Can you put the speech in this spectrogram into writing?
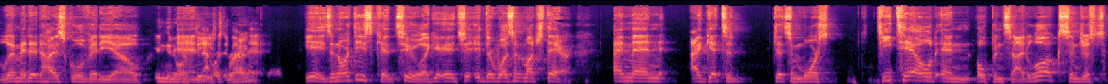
Limited high school video in the Northeast, right? It. Yeah, he's a Northeast kid too. Like it, it, there wasn't much there, and then I get to get some more detailed and open side looks and just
